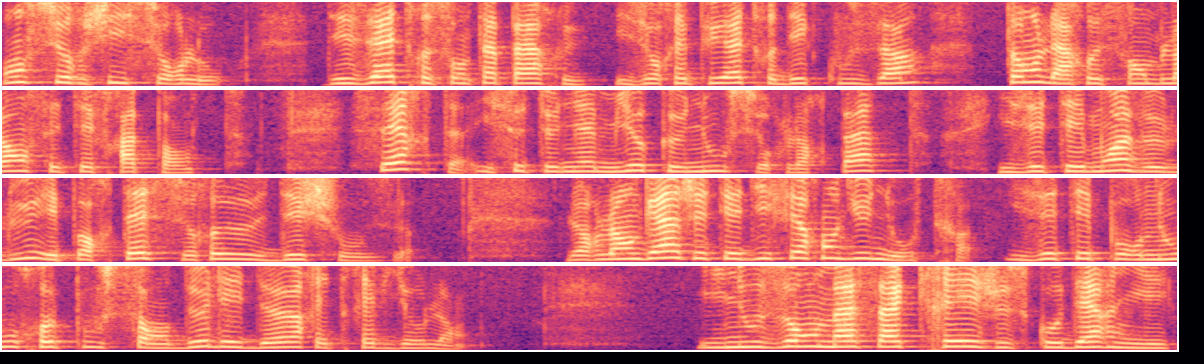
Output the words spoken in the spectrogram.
ont surgi sur l'eau. Des êtres sont apparus. Ils auraient pu être des cousins, tant la ressemblance était frappante. Certes, ils se tenaient mieux que nous sur leurs pattes, ils étaient moins velus et portaient sur eux des choses. Leur langage était différent du nôtre. Ils étaient pour nous repoussants de laideur et très violents. Ils nous ont massacrés jusqu'au dernier.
